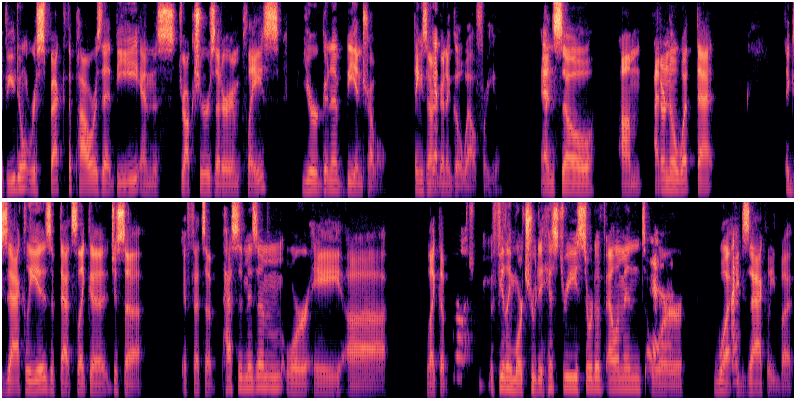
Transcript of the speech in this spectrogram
if you don't respect the powers that be and the structures that are in place you're gonna be in trouble things aren't Yep. gonna go well for you Yep. and so um i don't know what that exactly is if that's like a just a if that's a pessimism or a uh like a Well, feeling more true to history sort of element Yeah. or what I- exactly but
